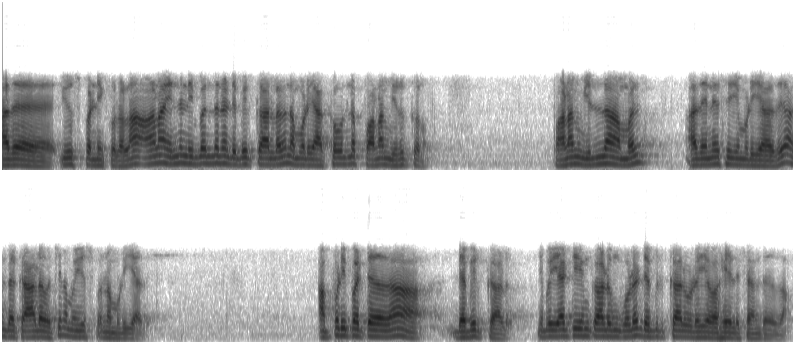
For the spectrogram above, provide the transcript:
அதை யூஸ் பண்ணி கொள்ளலாம். ஆனால் என்ன நிபந்தனை டெபிட் கார்டில் வந்து நம்முடைய அக்கௌண்ட்டில் பணம் இருக்கணும். பணம் இல்லாமல் அதை என்ன செய்ய முடியாது? அந்த கார்டை வச்சு நம்ம யூஸ் பண்ண முடியாது. அப்படிப்பட்டது தான் டெபிட் கார்டு. இப்போ ஏடிஎம் கார்டும் கூட டெபிட் கார்டுடைய வகையில் சேர்ந்தது தான்.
